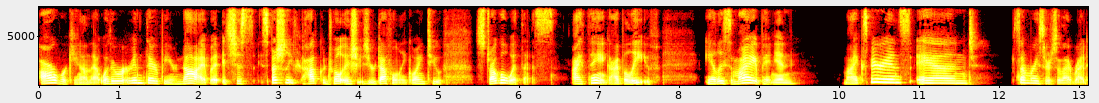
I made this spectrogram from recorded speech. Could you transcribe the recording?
are working on that, whether we're in therapy or not. But it's just, especially if you have control issues, you're definitely going to struggle with this. I think, I believe, at least in my opinion, my experience, and some research that I read.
